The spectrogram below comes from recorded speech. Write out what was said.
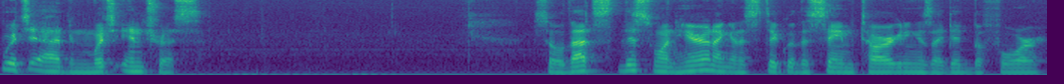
which ad and which interest. So that's this one here and I'm going to stick with the same targeting as I did before.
